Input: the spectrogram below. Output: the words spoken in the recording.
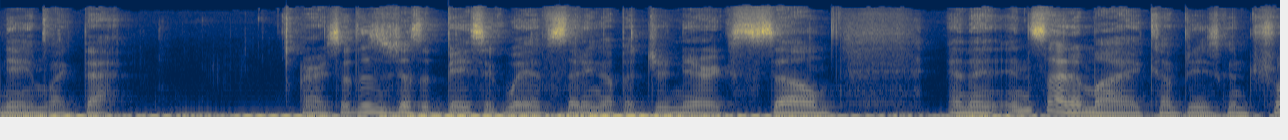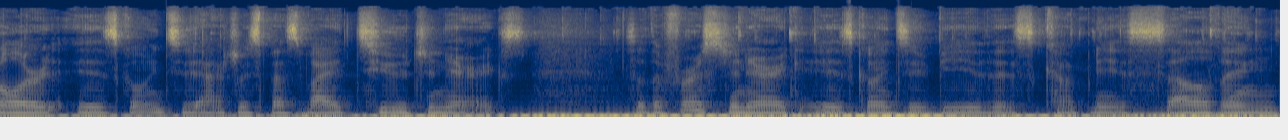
name like that. All right, so this is just a basic way of setting up a generic cell. And then inside of my company's controller is going to actually specify two generics. So the first generic is going to be this company cell thing.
